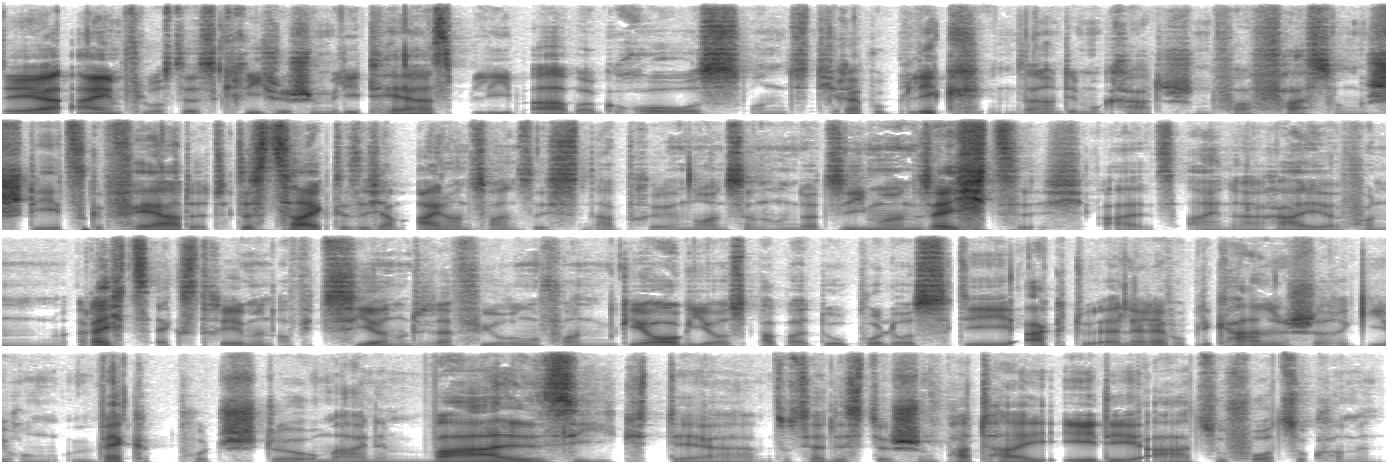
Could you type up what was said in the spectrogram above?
Der Einfluss des griechischen Militärs blieb aber groß und die Republik in seiner demokratischen Verfassung stets gefährdet. Das zeigte sich am 21. April 1967, als eine Reihe von rechtsextremen Offizieren unter der Führung von Georgios Papadopoulos die aktuelle republikanische Regierung wegputschte, um einem Wahlsieg der sozialistischen Partei EDA zuvorzukommen.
